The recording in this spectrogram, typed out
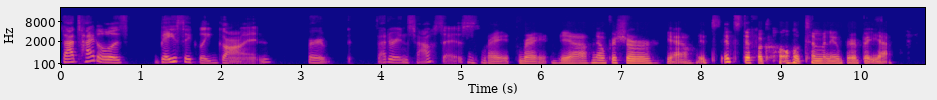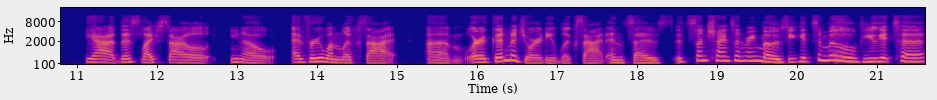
that title is basically gone for veteran spouses right right. Yeah no for sure. Yeah it's it's difficult to maneuver but yeah. Yeah this lifestyle you know everyone looks at um, or a good majority looks at and says it's sunshines and rainbows. You get to move, you get to,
